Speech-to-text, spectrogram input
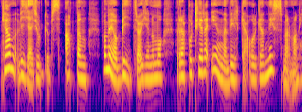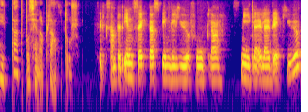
kan via jordgubbsappen vara med och bidra genom att rapportera in vilka organismer man hittat på sina plantor till exempel insekter, spindeldjur, fåglar, sniglar eller däckdjur.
